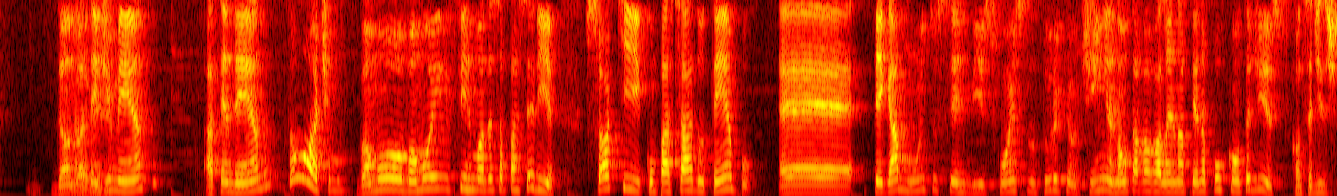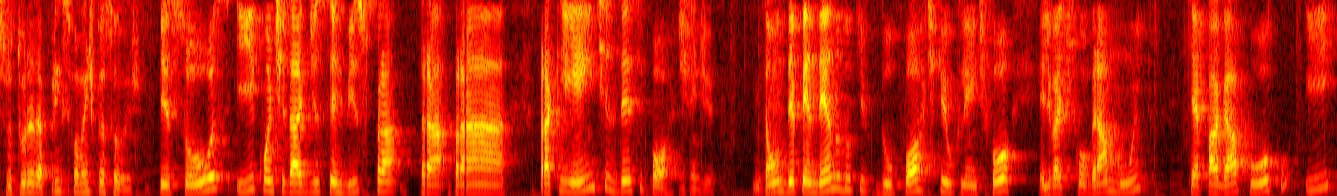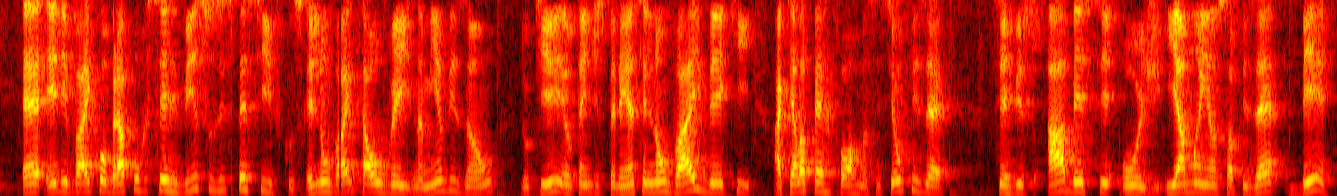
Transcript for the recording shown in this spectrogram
dando Maravilha. atendimento, atendendo. Então, ótimo, vamos, vamos ir firmando essa parceria. Só que, com o passar do tempo, é, pegar muito serviço com a estrutura que eu tinha não estava valendo a pena por conta disso. Quando você diz estrutura, era principalmente pessoas. Pessoas e quantidade de serviço para clientes desse porte. Entendi. Então, dependendo do, que, do porte que o cliente for, ele vai te cobrar muito, quer pagar pouco e é, ele vai cobrar por serviços específicos. Ele não vai, Entendi. talvez, na minha visão, do que eu tenho de experiência, ele não vai ver que aquela performance, se eu fizer serviço ABC hoje e amanhã só fizer B,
